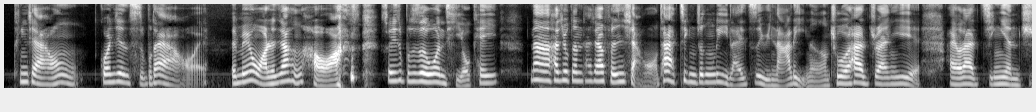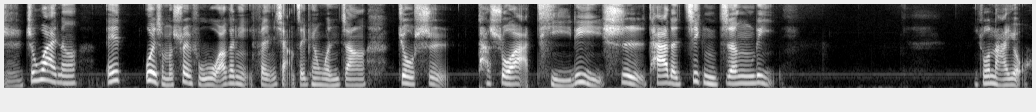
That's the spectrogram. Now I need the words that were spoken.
听起来好像关键词不太好哎、欸。哎，没有啊，人家很好啊，所以这不是这个问题。OK，那他就跟大家分享哦，他的竞争力来自于哪里呢？除了他的专业，还有他的经验值之外呢？诶，为什么说服我要跟你分享这篇文章？就是他说啊，体力是他的竞争力。你说哪有？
